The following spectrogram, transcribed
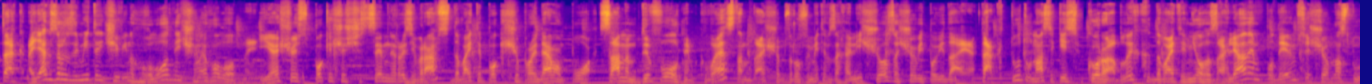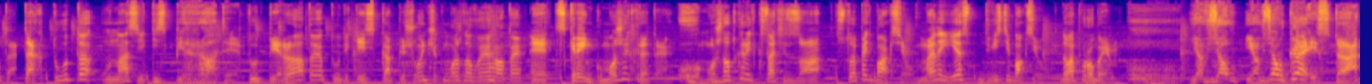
Так, а як зрозуміти, чи він голодний, чи не голодний? Я щось поки що ще з цим не розібрався. Давайте поки що пройдемо по самим дефолтним квестам, да, щоб зрозуміти взагалі, що за що відповідає. Так, тут у нас якийсь кораблик. Давайте в нього заглянемо, подивимося, що в нас тут. Так, тут у нас якісь пірати. Тут пірати, тут якийсь капюшончик можна виграти. Е, скриньку можу відкрити? О, можна відкрити, кстати, за 105 баксів. У мене є 200 баксів. Давай пробуємо. Я взяв, я взяв кейс. Так,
